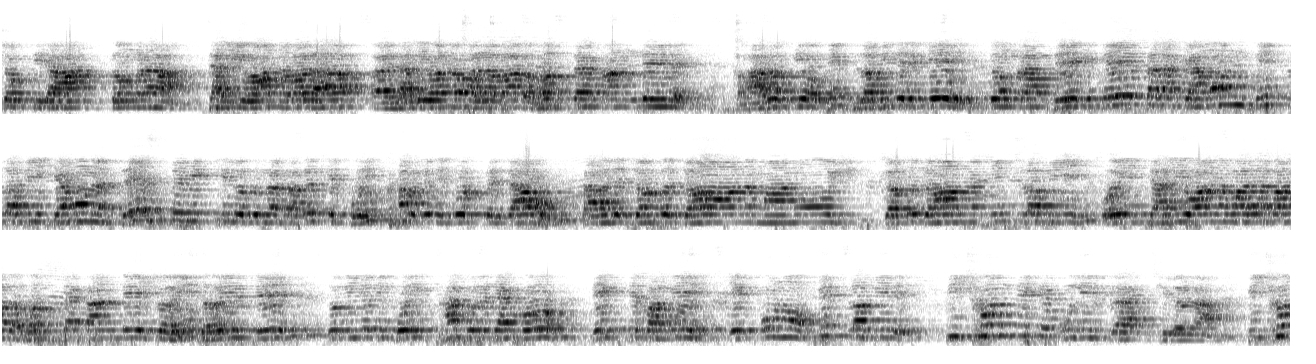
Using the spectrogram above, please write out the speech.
শক্তিরা তোমরা জালিওয়ানওয়ালা জালিওয়ানওয়ালাবাগ হত্যাকাণ্ডের ভারতীয় বিপ্লবীদেরকে তোমরা দেখবে তারা কেমন বিপ্লবী, কেমন ছিল তোমরা তাদেরকে পরীক্ষা যদি করতে চাও, তাহলে যতজন মানুষ, যতজন বিপ্লবী ওই জালিওয়ানওয়ালাবাগ হত্যাকাণ্ডে শহীদ হয়েছে, তুমি যদি পরীক্ষা করে দেখো, দেখতে পাবে যে কোন বিপ্লবীর পিছন থেকে গুলির দাগ ছিল না, পিছন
